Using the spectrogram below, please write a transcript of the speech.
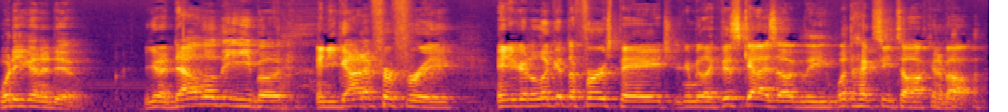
what are you gonna do? You're gonna download the ebook and you got it for free and you're gonna look at the first page. You're gonna be like, this guy's ugly. What the heck's he talking about?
